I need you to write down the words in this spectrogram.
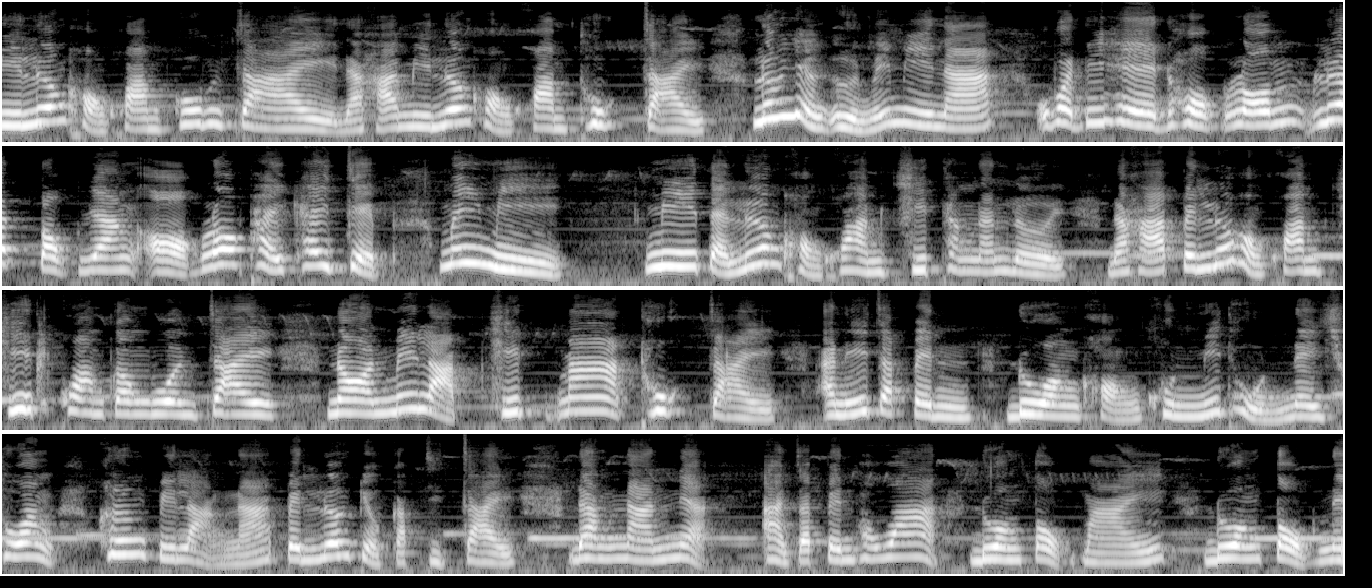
มีเรื่องของความกลุ้มใจนะคะ มีเรื่องของความทุกข์ใจ เรื่องอย่างอื่นไม่มีนะ อุบัติเหตุหกล้มเลือดตกยางออกโรคภัยไข้เจ็บไม่มี มีแต่เรื่องของความคิดทั้งนั้นเลยนะคะ เป็นเรื่องของความคิดความกังวลใจ นอนไม่หลับคิดมากทุกข์ใจ อันนี้จะเป็นดวงของคุณมิถุนในช่วงครึ่งปีหลังนะ เป็นเรื่องเกี่ยวกับจิตใจ ดังนั้นเนี่ยอาจจะเป็นเพราะว่าดวงตกไหมดวงตกใน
